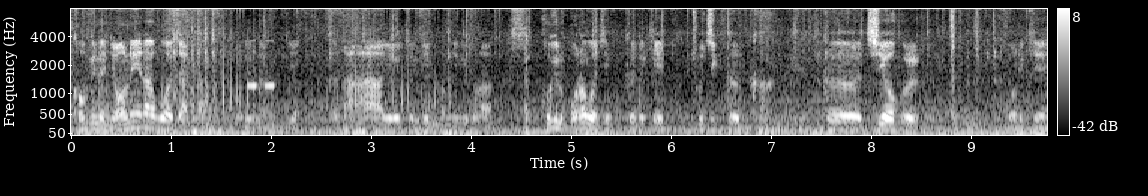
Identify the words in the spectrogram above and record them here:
거기는 연애라고 하지 않나? 우리는 여, 아 여기 저기 관님이구나. 거기는 뭐라고 하지? 그 이렇게 조직 그, 그, 그 지역을 뭐 이렇게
